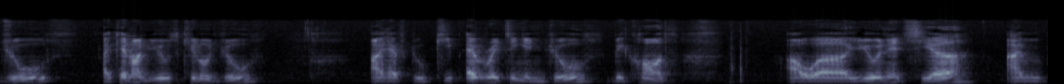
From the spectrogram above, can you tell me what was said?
joules. I cannot use kilojoules. I have to keep everything in joules because our units here I'm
